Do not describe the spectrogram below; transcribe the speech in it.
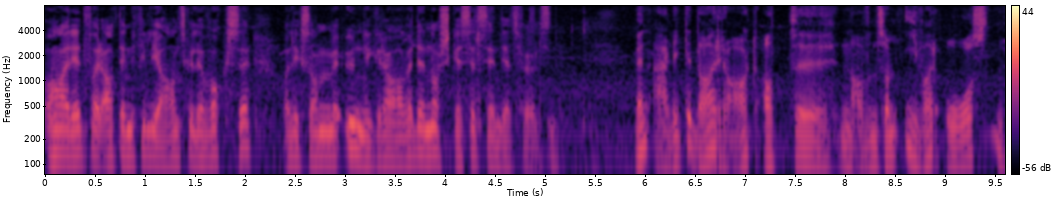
og han var redd for at den filialen skulle vokse og liksom undergrave den norske selvstendighetsfølelsen. Men er det ikke da rart at navn som Ivar Aasen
